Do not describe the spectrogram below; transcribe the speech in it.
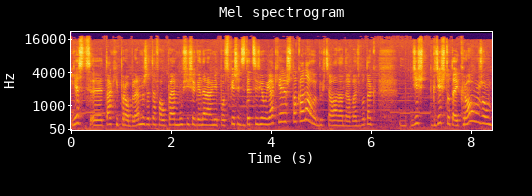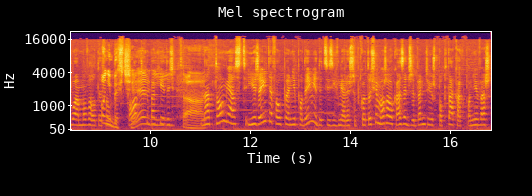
jest e, taki problem, że TVP musi się generalnie pospieszyć z decyzją, jakież to kanały by chciała nadawać, bo tak gdzieś, gdzieś tutaj krążą, była mowa o TVP Oni by Sport chcieli. chyba kiedyś. Tak. Natomiast jeżeli TVP nie podejmie decyzji w miarę szybko, to się może okazać, że będzie już po ptakach, ponieważ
